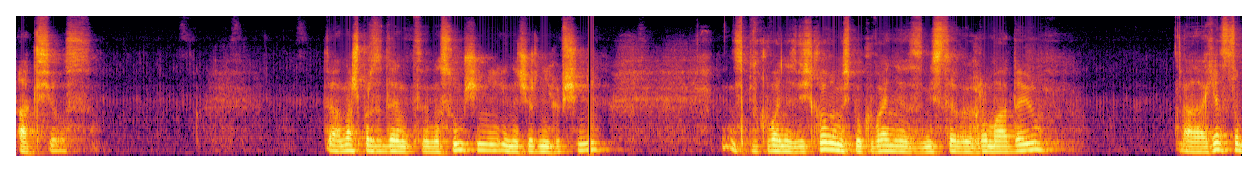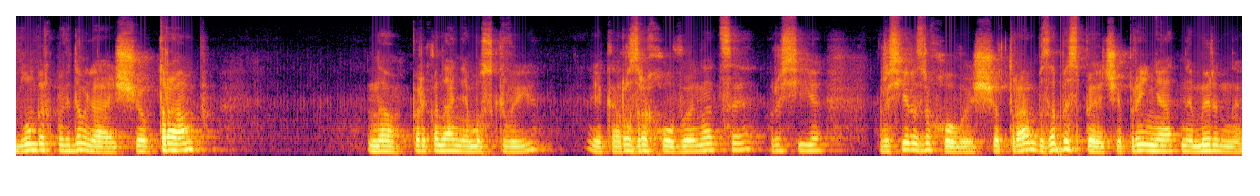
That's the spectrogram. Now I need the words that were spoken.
Axios. Та наш президент на Сумщині і на Чернігівщині спілкування з військовими, спілкування з місцевою громадою. Агентство Bloomberg повідомляє, що Трамп на переконання Москви, яка розраховує на це Росія, Росія розраховує, що Трамп забезпечить прийнятне мирне,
